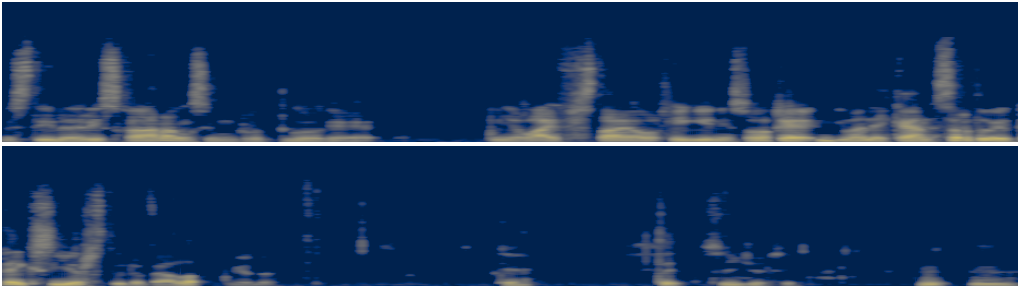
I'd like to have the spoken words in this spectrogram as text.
mesti dari sekarang sih menurut gue kayak punya lifestyle kayak gini. Soalnya kayak gimana ya, cancer tuh it takes years to develop gitu. Setuju sih Mm-mm.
